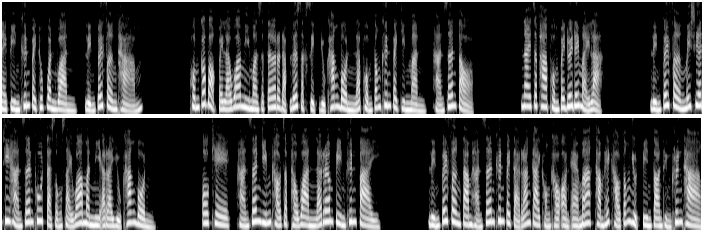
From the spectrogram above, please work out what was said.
นายปีนขึ้นไปทุกวันวันๆหลินเป้ยเฟิงถาม ผมก็บอกไปแล้วว่ามีมอนสเตอร์ระดับเลือดศักดิ์สิทธิ์อยู่ข้างบน และผมต้องขึ้นไปกินมัน หานเซินตอบ นายจะพาผมไปด้วยได้ไหมล่ะ หลินเป้ยเฟิงไม่เชื่อที่หานเซินพูดแต่สงสัยว่ามันมีอะไรอยู่ข้างบน โอเค หานเซินยิ้มเขาจับเถาวันและเริ่มปีนขึ้นไปหลินเป้ยเฟิงตามหานเซินขึ้นไปแต่ร่างกายของเขาอ่อนแอมากทำให้เขาต้องหยุดปีนตอนถึงครึ่งทาง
